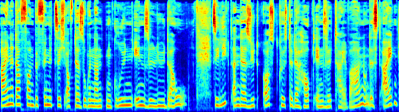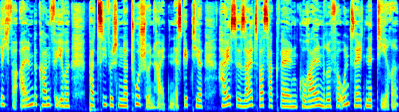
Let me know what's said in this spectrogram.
Eine davon befindet sich auf der sogenannten grünen Insel Lüdao. Sie liegt an der Südostküste der Hauptinsel Taiwan und ist eigentlich vor allem bekannt für ihre pazifischen Naturschönheiten. Es gibt hier heiße Salzwasserquellen, Korallenriffe und seltene Tiere.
